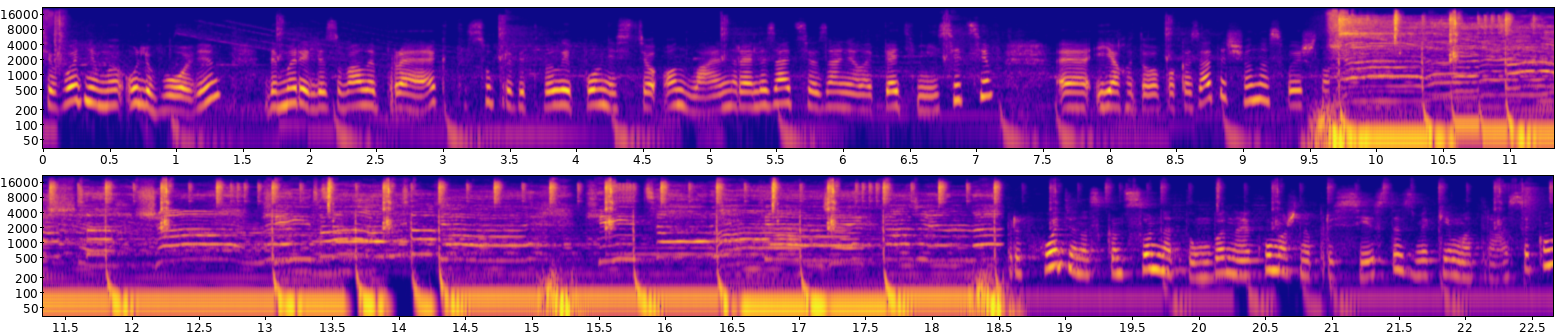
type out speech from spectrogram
Сьогодні ми у Львові, де ми реалізували проект. Супровід вели повністю онлайн. Реалізація зайняла 5 місяців, Е, і я готова показати, що у нас вийшло. Вході у нас консольна тумба, на яку можна присісти з м'яким матрасиком,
